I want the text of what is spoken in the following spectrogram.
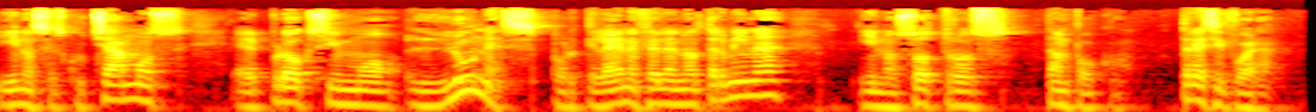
y nos escuchamos el próximo lunes, porque la NFL no termina y nosotros tampoco. Tres y fuera.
